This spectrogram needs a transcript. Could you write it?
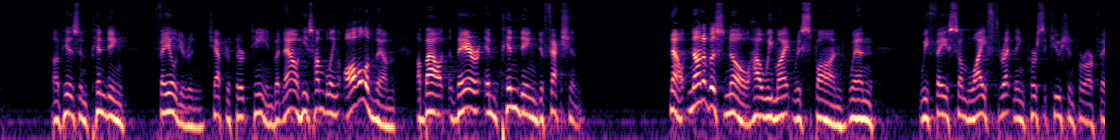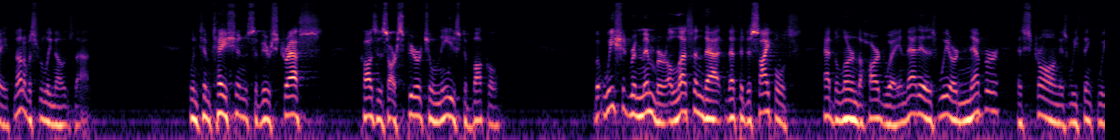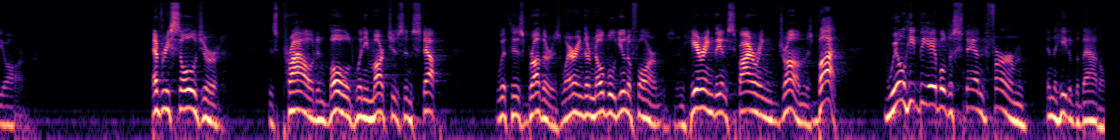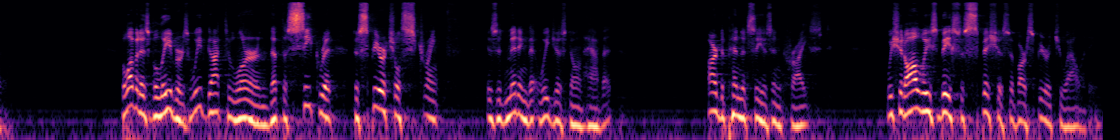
of his impending failure in chapter 13, but now he's humbling all of them about their impending defection. Now, none of us know how we might respond when we face some life threatening persecution for our faith. None of us really knows that when temptation, severe stress causes our spiritual knees to buckle. But we should remember a lesson that, that the disciples had to learn the hard way, and that is we are never as strong as we think we are. Every soldier is proud and bold when he marches in step with his brothers, wearing their noble uniforms and hearing the inspiring drums. But will he be able to stand firm in the heat of the battle. Beloved, as believers, we've got to learn that the secret to spiritual strength is admitting that we just don't have it. Our dependency is in Christ. We should always be suspicious of our spirituality.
